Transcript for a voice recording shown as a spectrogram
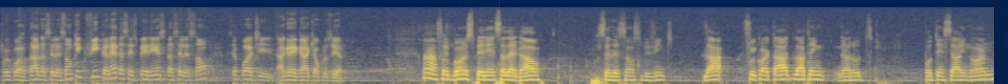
foi cortado da seleção. O que, que fica né, dessa experiência da seleção que você pode agregar aqui ao Cruzeiro? Ah, foi bom, experiência legal. Seleção sub-20. Lá fui cortado, lá tem garotos potencial enorme.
